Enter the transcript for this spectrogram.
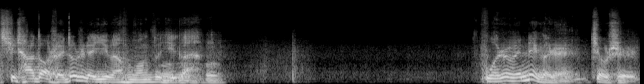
沏茶倒水，都是这亿万富翁自己干。嗯。我认为那个人就是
